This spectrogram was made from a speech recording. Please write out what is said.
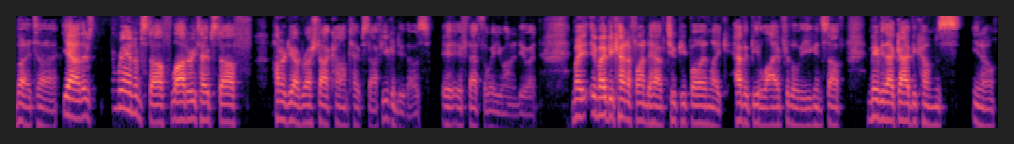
But uh, yeah, there's random stuff, lottery type stuff, 100yardrush.com type stuff. You can do those if that's the way you want to do it. it. Might it might be kind of fun to have two people and like have it be live for the league and stuff. Maybe that guy becomes, you know,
